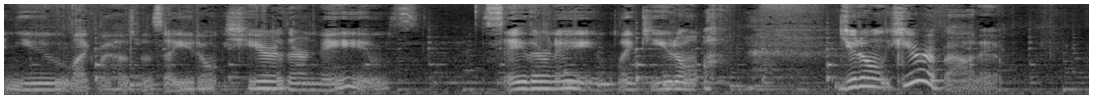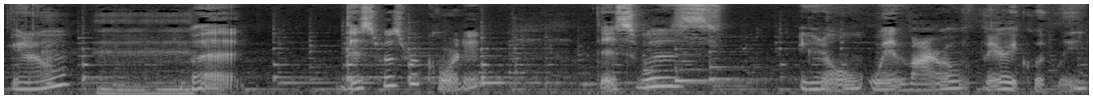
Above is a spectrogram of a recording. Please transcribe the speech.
and you like my husband said you don't hear their names say their name like you don't you don't hear about it you know? Mm-hmm. but this was recorded. This was you know went viral very quickly.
